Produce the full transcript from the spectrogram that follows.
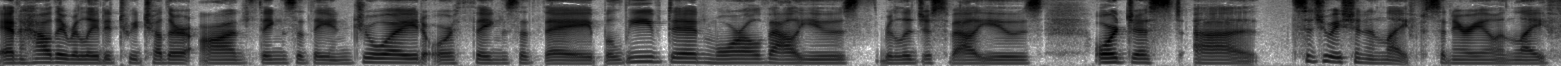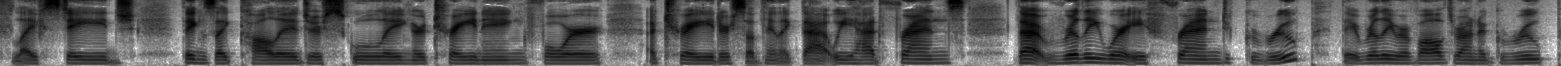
and how they related to each other on things that they enjoyed or things that they believed in, moral values, religious values, or just a situation in life, scenario in life, life stage, things like college or schooling or training for a trade or something like that. We had friends that really were a friend group. They really revolved around a group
